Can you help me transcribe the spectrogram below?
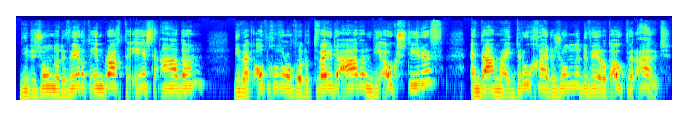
die de zonde de wereld inbracht, de eerste Adam. Die werd opgevolgd door de tweede Adam, die ook stierf. En daarmee droeg hij de zonde de wereld ook weer uit.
